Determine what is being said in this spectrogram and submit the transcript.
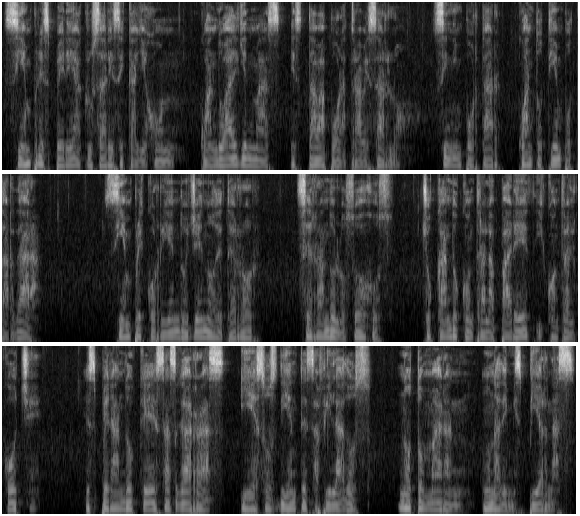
siempre esperé a cruzar ese callejón cuando alguien más estaba por atravesarlo, sin importar cuánto tiempo tardara, siempre corriendo lleno de terror, cerrando los ojos, chocando contra la pared y contra el coche, esperando que esas garras y esos dientes afilados no tomaran una de mis piernas.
